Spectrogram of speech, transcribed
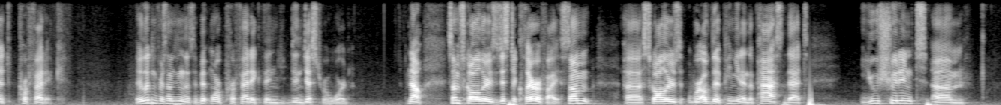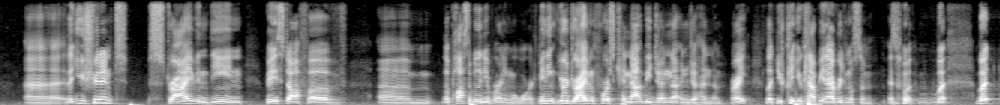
that's prophetic. They're looking for something that's a bit more prophetic than, than just reward. Now, some scholars, just to clarify, some uh, scholars were of the opinion in the past that you shouldn't um, uh, that you shouldn't strive in Deen based off of um, the possibility of earning reward. Meaning your driving force cannot be Jannah and Jahannam, right? Like you, you cannot be an average Muslim. but, but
